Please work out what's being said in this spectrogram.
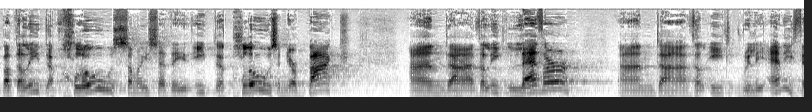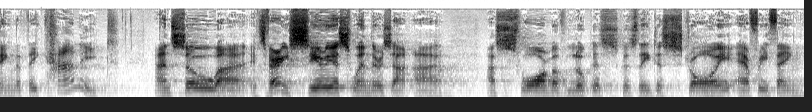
but they'll eat the clothes. Somebody said they eat the clothes in your back, and uh, they'll eat leather, and uh, they'll eat really anything that they can eat. And so uh, it's very serious when there's a, a, a swarm of locusts because they destroy everything.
